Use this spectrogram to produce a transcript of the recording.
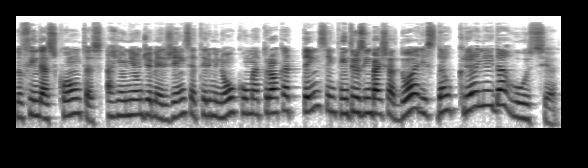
No fim das contas, a reunião de emergência terminou com uma troca tensa entre os embaixadores da Ucrânia e da Rússia.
